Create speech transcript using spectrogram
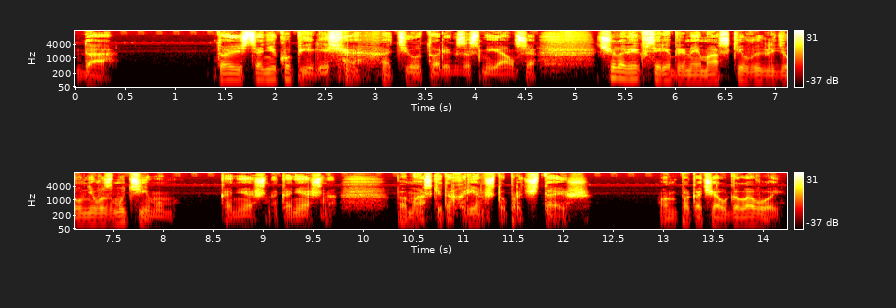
«Да». «То есть они купились?» Теуторик засмеялся. Человек в серебряной маске выглядел невозмутимым. «Конечно, конечно. По маске-то хрен что прочитаешь». Он покачал головой.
